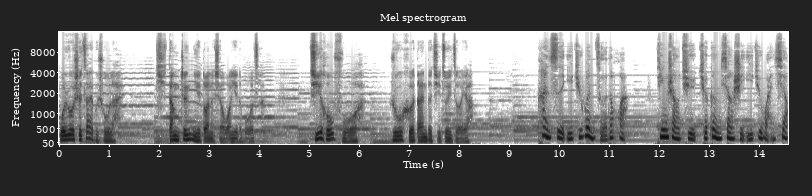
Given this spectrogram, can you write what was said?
我若是再不出来，你当真捏断了小王爷的脖子。齐侯府如何担得起罪责呀？看似一句问责的话，听上去却更像是一句玩笑。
